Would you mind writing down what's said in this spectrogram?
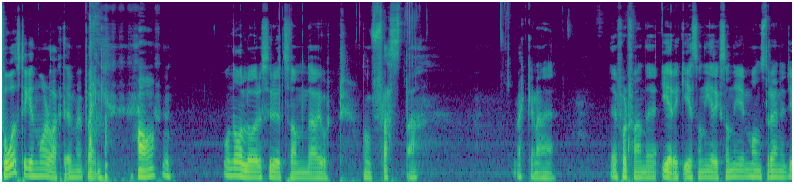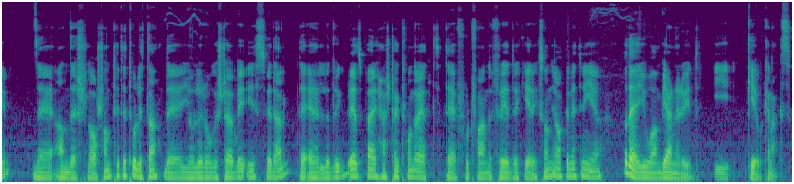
två stycken målvakter med poäng. Ja, Och nollor ser ut som det har gjort de flesta veckorna här. Det är fortfarande Erik Eson Eriksson i Monster Energy. Det är Anders Larsson till Tolita. Det är Jolle Roger Stöby i Svedal. Det är Ludvig Bredsberg, hashtag 201. Det är fortfarande Fredrik Eriksson i AP99. Och det är Johan Bjärneryd i Geo Canucks.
